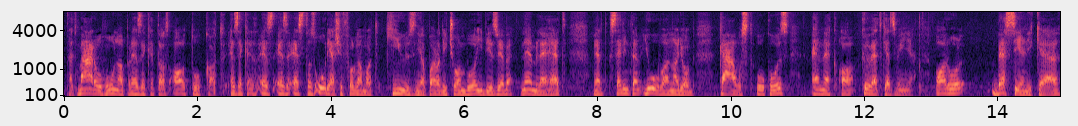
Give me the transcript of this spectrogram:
Tehát már hónapra ezeket az autókat, ezek, ez, ez, ezt az óriási forgalmat kiűzni a paradicsomból, idézőjebe nem lehet, mert szerintem jóval nagyobb káoszt okoz ennek a következménye. Arról beszélni kell,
